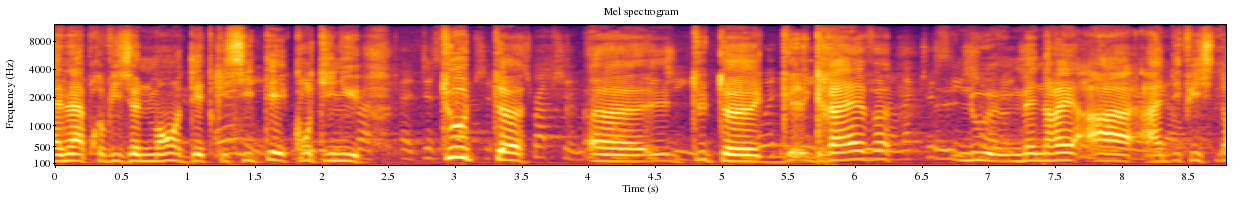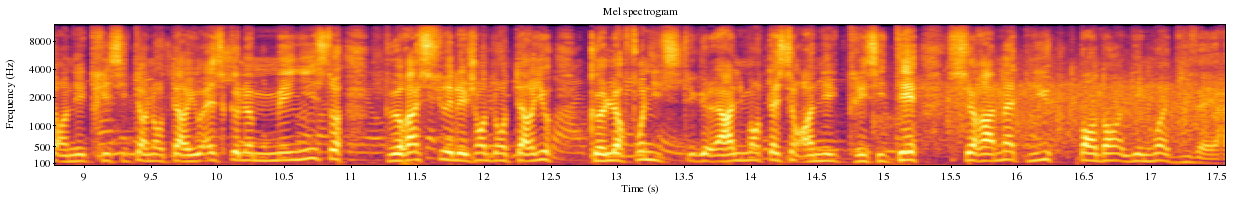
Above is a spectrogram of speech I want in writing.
un approvisionnement d'électricité continu. Toute, euh, toute euh, grève nous mènerait à un déficit en électricité en Ontario. Est-ce que le ministre peut rassurer les gens de l'Ontario que leur alimentation en électricité sera maintenue pendant les mois d'hiver?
